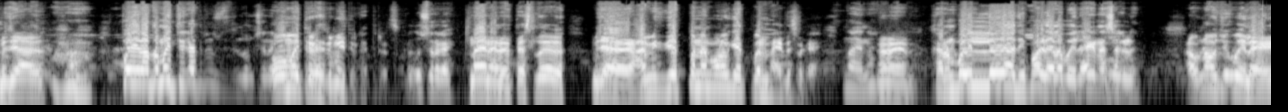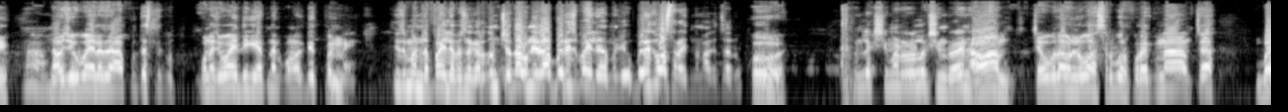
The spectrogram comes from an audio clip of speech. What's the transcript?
म्हणजे अं, पहिला तर मैत्री तुमचं हो मैत्री खात्री मैत्री खात्रीच. का दुसरं काय? नाही नाही तसलं म्हणजे आम्ही देत पण नाही कोणाला घेत पण नाही तसं काय. नाही ना? नाही, नाही. कारण बैल लय आधी पाळलेला बैल आहे ना सगळं. अहो नावजोग बैल आहे. हा. नावजोग बैलाचं आपण तसलं कोणाची वायदी घेत नाही कोणाला देत पण नाही. तीच म्हणलं पहिल्यापासून कारण तुमच्या दावणीला बरीच बैल म्हणजे बरीच वासर आहेत ना मागे चालू. हो पण लक्ष्मणराव लक्ष्मणराव आहे ना? अहो आमच्या उदाहरण वासर भरपूर आहेत. पुन्हा आमच्या बै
